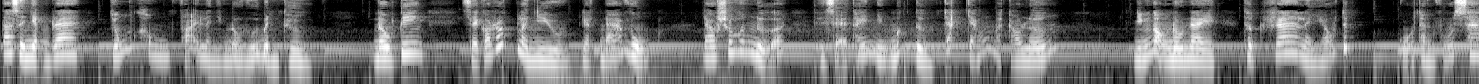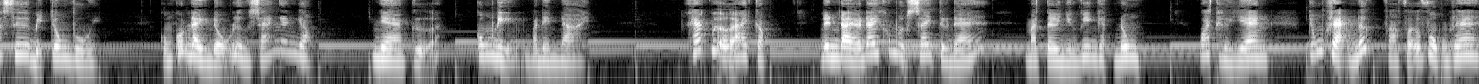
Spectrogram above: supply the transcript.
ta sẽ nhận ra chúng không phải là những đồi núi bình thường. Đầu tiên sẽ có rất là nhiều gạch đá vụn, đào sâu hơn nữa thì sẽ thấy những bức tường chắc chắn và cao lớn. Những ngọn đồi này thực ra là dấu tích của thành phố xa xưa bị chôn vùi. Cũng có đầy đủ đường sáng ngang dọc nhà cửa cung điện và đền đài. Khác với ở ai cập đền đài ở đây không được xây từ đá mà từ những viên gạch nung. Qua thời gian chúng rạn nứt và vỡ vụn ra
